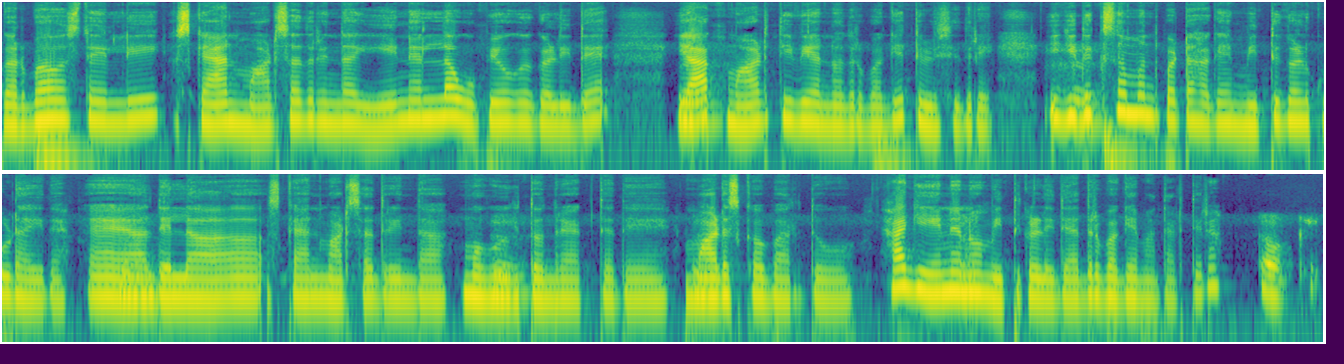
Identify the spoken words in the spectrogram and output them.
ಗರ್ಭಾವಸ್ಥೆಯಲ್ಲಿ ಸ್ಕ್ಯಾನ್ ಮಾಡಿಸೋದ್ರಿಂದ ಏನೆಲ್ಲ ಉಪಯೋಗಗಳಿದೆ ಯಾಕೆ ಮಾಡ್ತೀವಿ ಅನ್ನೋದ್ರ ಬಗ್ಗೆ ತಿಳಿಸಿದ್ರಿ. ಈಗ ಇದಕ್ಕೆ ಸಂಬಂಧಪಟ್ಟ ಹಾಗೆ ಮಿತಿಗಳು ಕೂಡ ಇದೆ. ಅದೆಲ್ಲ ಸ್ಕ್ಯಾನ್ ಮಾಡಿಸೋದ್ರಿಂದ ಮಗುವಿಗೆ ತೊಂದರೆ ಆಗ್ತದೆ ಮಾಡಿಸ್ಕೋಬಾರ್ದು. ಹಾಗೆ ಏನೇನೋ ಮಿತಿಗಳಿದೆ ಅದ್ರ ಬಗ್ಗೆ ಮಾತಾಡ್ತೀರಾ? ಓಕೆ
